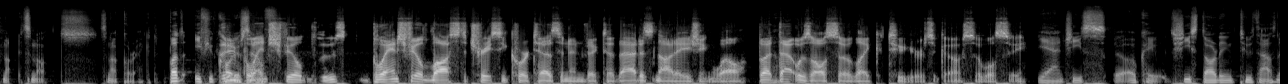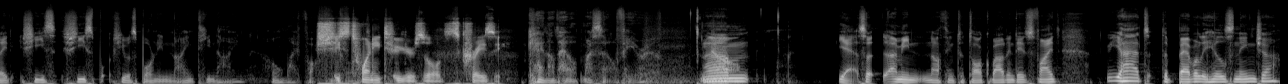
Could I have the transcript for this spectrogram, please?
It's not. It's not. It's not correct. But if you call yourself, Blanchfield lose? Blanchfield lost to Tracy Cortez in Invicta. That is not aging well. But that was also like two years ago. So we'll see. yeah, and she's okay. She started in 2008. She's she's she was born in 99. Oh my fuck. She's 22 years old. It's crazy. cannot help myself here. No. Um, yeah, so I mean, nothing to talk about in this fight. We had the Beverly Hills Ninja,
